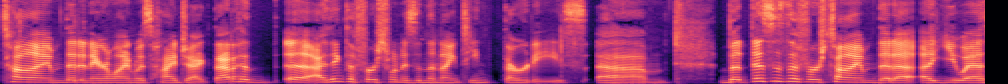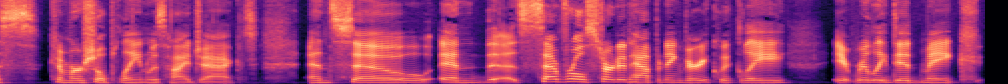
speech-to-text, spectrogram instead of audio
time that an airline was hijacked. That had, uh, I think, the first one is in the 1930s. Um, but this is the first time that a, a U.S. commercial plane was hijacked, and so and uh, several started happening very quickly it really did make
